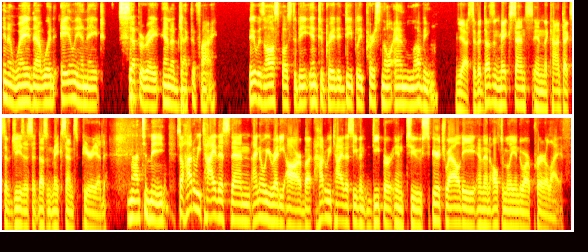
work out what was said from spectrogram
in a way that would alienate, separate, and objectify. It was all supposed to be integrated, deeply personal, and loving. Yes, if it doesn't make sense in the context of Jesus, it doesn't make sense, period. Not to me. So, how do we tie this then? I know we already are, but how do we tie this even deeper into spirituality and then ultimately into our prayer life?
